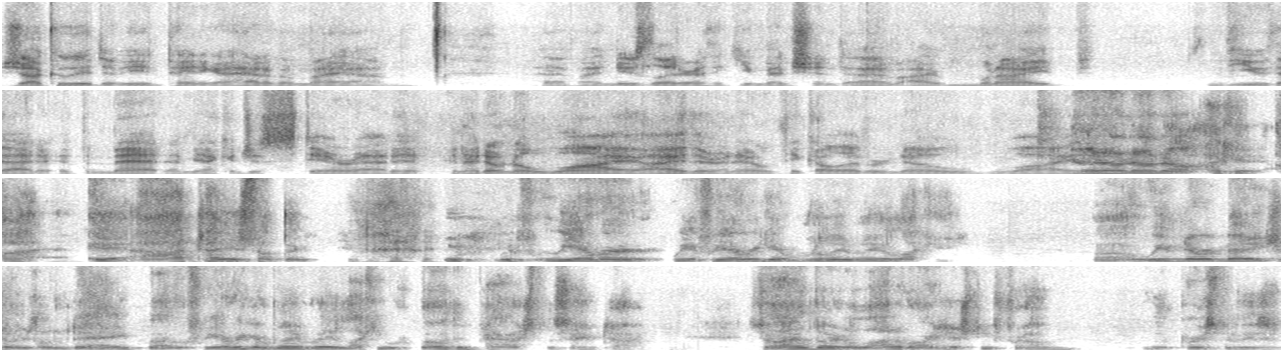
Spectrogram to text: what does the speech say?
Jacques Louis David painting I had of my um, uh, my newsletter, I think you mentioned. Um, I when I view that at the Met, I mean, I can just stare at it, and I don't know why either, and I don't think I'll ever know why. No, no, no, no. I can. Uh, I'll tell you something. if, if, we ever, if we ever get really, really lucky, uh, we've never met each other until today, but if we ever get really, really lucky, we're both in Paris at the same time. So I learned a lot of art history from the person who is,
